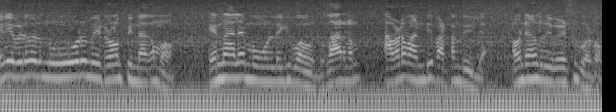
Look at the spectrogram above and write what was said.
ഇനി ഇവിടുന്ന് ഒരു നൂറ് മീറ്ററോളം പിന്നാക്കം പോകണം എന്നാലേ മുകളിലേക്ക് പോകാൻ പറ്റുള്ളൂ കാരണം അവിടെ വണ്ടി വട്ടം തിരില്ല. അതുകൊണ്ട് ഞങ്ങൾ റിവേഴ്സ് പോട്ടോ.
